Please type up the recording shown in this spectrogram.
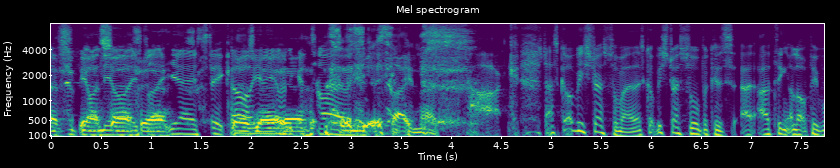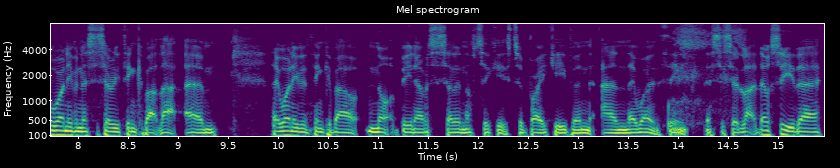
like, behind yeah, so eyes, if, like, yeah. yeah, stick. Cheers, Oh, yeah, you're a yeah. And you're just It's like- like, fuck. That's got to be stressful, man. That's got to be stressful because I, I think a lot of people won't even necessarily think about that. Um, they won't even think about not being able to sell enough tickets to break even, and they won't think necessarily like they'll see you there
